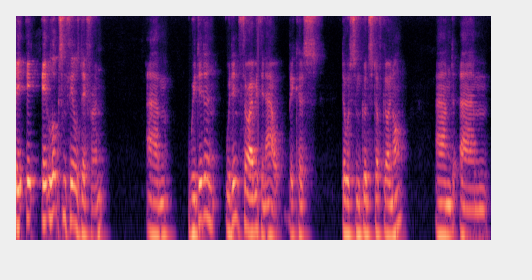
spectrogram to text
it, it it looks and feels different. Um, we didn't we didn't throw everything out because there was some good stuff going on, and um,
